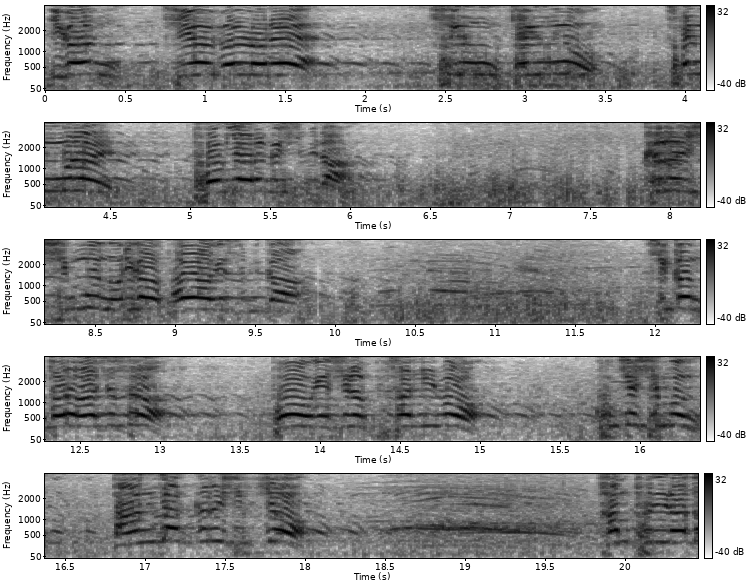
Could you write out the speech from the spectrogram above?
이건 지역 언론의 칭, 책무, 책무를 포기하는 것입니다. 그런 신문 우리가 봐야 하겠습니까? 지금 돌아가셔서 보고 계시는 부산일보, 국제신문 당장 끊으십시오. 한 푼이라도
